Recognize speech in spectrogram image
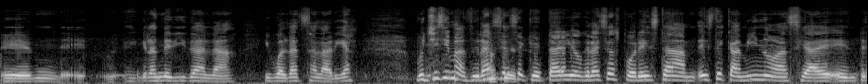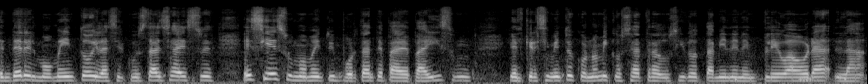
eh, en gran medida la igualdad salarial. Muchísimas gracias, secretario. Gracias por esta este camino hacia entender el momento y la circunstancia. Es, es sí es un momento importante para el país. el crecimiento económico se ha traducido también en empleo. Ahora la,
